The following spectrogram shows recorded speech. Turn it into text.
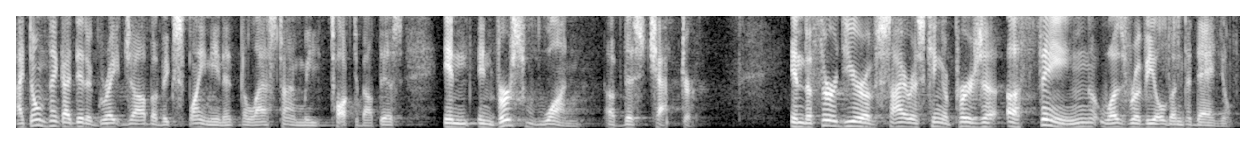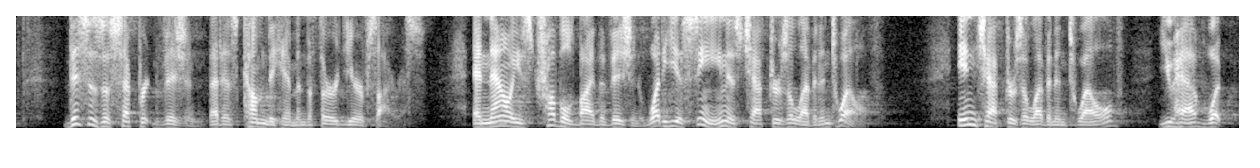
I, don't think I did a great job of explaining it the last time we talked about this. In, in verse 1 of this chapter, in the third year of Cyrus, king of Persia, a thing was revealed unto Daniel. This is a separate vision that has come to him in the third year of Cyrus. And now he's troubled by the vision. What he has seen is chapters 11 and 12. In chapters 11 and 12, you have what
